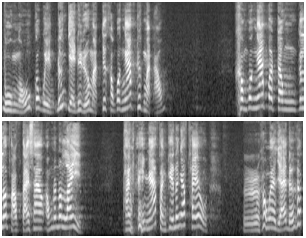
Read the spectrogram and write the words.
Buồn ngủ có quyền đứng dậy đi rửa mặt chứ không có ngáp trước mặt ổng. Không có ngáp ở trong cái lớp học tại sao? Ổng nói nó lây. Thằng này ngáp thằng kia nó ngáp theo không ai dạy được hết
